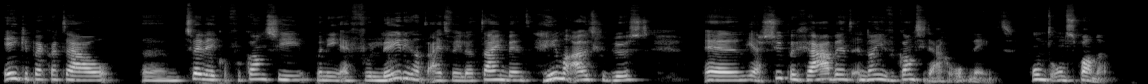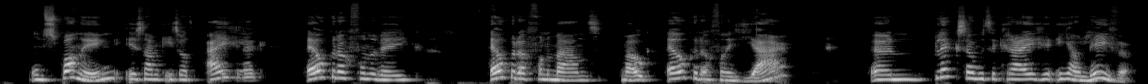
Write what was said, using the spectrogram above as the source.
één keer per kwartaal um, twee weken op vakantie, wanneer je echt volledig aan het eind van je Latijn bent, helemaal uitgeblust en ja, super gaar bent en dan je vakantiedagen opneemt om te ontspannen. Ontspanning is namelijk iets wat eigenlijk elke dag van de week, elke dag van de maand, maar ook elke dag van het jaar een plek zou moeten krijgen in jouw leven.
